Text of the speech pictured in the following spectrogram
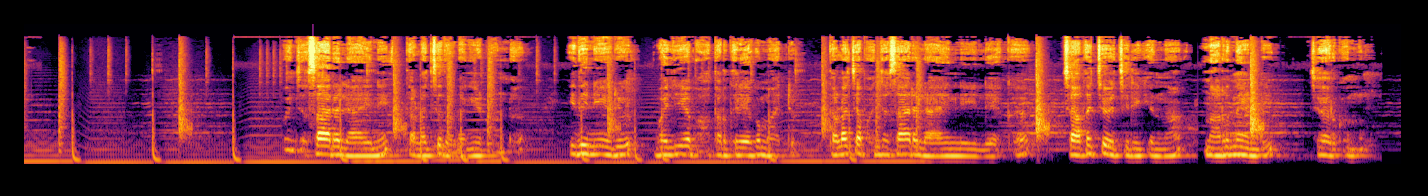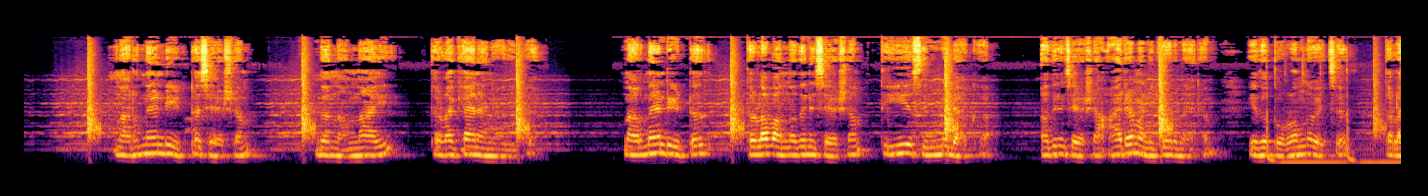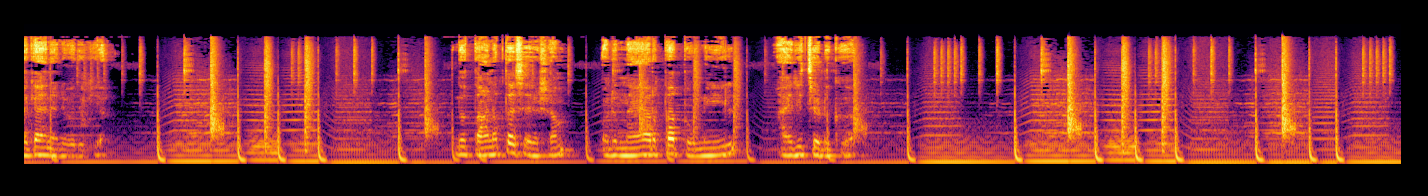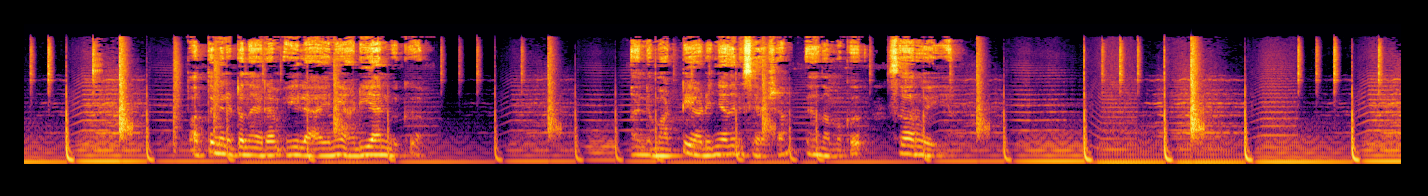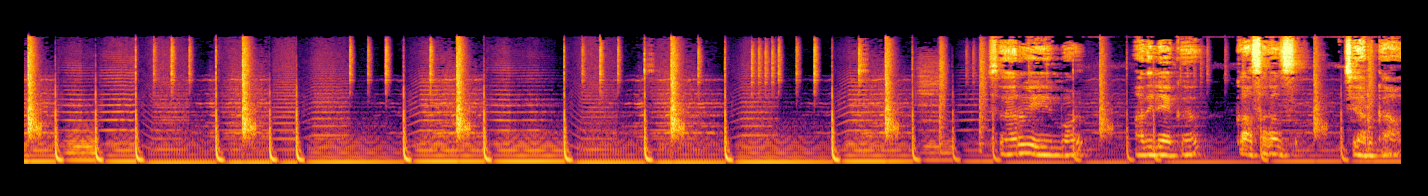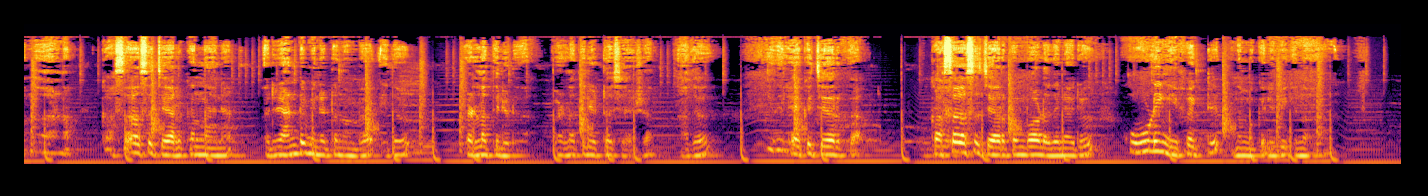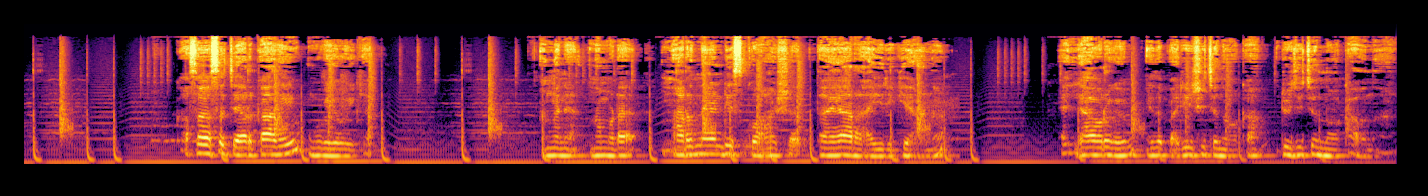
പഞ്ചസാര ലായനി തിളച്ച് തുടങ്ങിയിട്ടുണ്ട്. ഇതിനി ഒരു വലിയ പാത്രത്തിലേക്ക് മാറ്റും. തിളച്ച പഞ്ചസാര ലായനിയിലേക്ക് ചതച്ചു വച്ചിരിക്കുന്ന നറുനേണ്ടി ചേർക്കുന്നു. നറുനേണ്ടി ഇട്ട ശേഷം ഇത് നന്നായി തിളയ്ക്കാൻ അനുവദിക്കുക. നറുനേണ്ടിയിട്ട് തിള വന്നതിന് ശേഷം തീ സിമ്മിലാക്കുക. അതിനുശേഷം അരമണിക്കൂർ നേരം ഇത് തുറന്നു വെച്ച് തിളയ്ക്കാൻ അനുവദിക്കുക. ഇത് തണുത്ത ശേഷം ഒരു നേർത്ത തുണിയിൽ അരിച്ചെടുക്കുക. പത്ത് മിനിറ്റ് നേരം ഈ ലായനി അടിയാൻ വെക്കുക. അതിന്റെ മട്ടി അടിഞ്ഞതിന് ശേഷം ഇത് നമുക്ക് സെർവ് ചെയ്യാം. സെർവ് ചെയ്യുമ്പോൾ അതിലേക്ക് കസകസ് ചേർക്കാവുന്നതാണ്. കസകസ് ചേർക്കുന്നതിന് ഒരു രണ്ട് മിനിറ്റ് മുമ്പ് ഇത് വെള്ളത്തിലിടുക. വെള്ളത്തിലിട്ട ശേഷം അത് ഇതിലേക്ക് ചേർക്കുക. കസകസ് ചേർക്കുമ്പോൾ ഇതിനൊരു കൂളിംഗ് ഇഫക്റ്റ് നമുക്ക് ലഭിക്കുന്നതാണ്. കസകസ് ചേർക്കാതെയും ഉപയോഗിക്കാം. അങ്ങനെ നമ്മുടെ നറുനേണ്ടി സ്ക്വാഷ് തയ്യാറായിരിക്കുകയാണ്. എല്ലാവർക്കും ഇത് പരീക്ഷിച്ച് നോക്കാം രുചിച്ചു നോക്കാവുന്നതാണ്.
